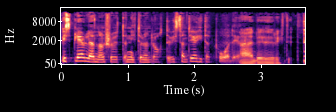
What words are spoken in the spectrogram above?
Visst blev Lennon skjuten 1980? Visst har inte jag hittat på det? Nej, det är riktigt.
